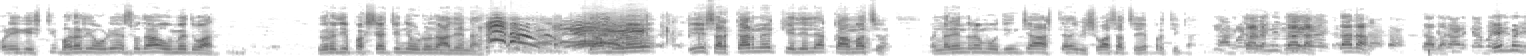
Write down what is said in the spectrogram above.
पण एक एस टी भरल एवढे सुद्धा उमेदवार विरोधी पक्षाचे निवडून आले नाही. त्यामुळं ही सरकारनं केलेल्या कामाचं नरेंद्र मोदींच्या असलेल्या विश्वासाचं हे प्रतीक आहे. दादा दादा दादा दादा एक मिनिट.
